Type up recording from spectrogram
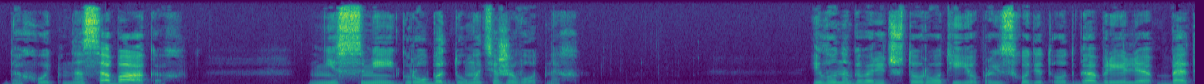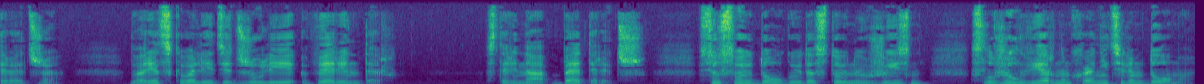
Да хоть на собаках. Не смей грубо думать о животных. Илона говорит, что род ее происходит от Габриэля Беттереджа, дворецкого леди Джулии Вериндер. Старина Беттередж всю свою долгую и достойную жизнь служил верным хранителем дома,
